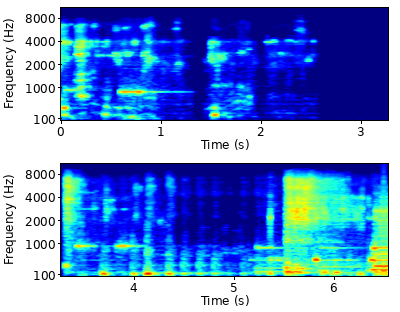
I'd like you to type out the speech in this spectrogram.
Ay, bakit mo ginagawa? All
